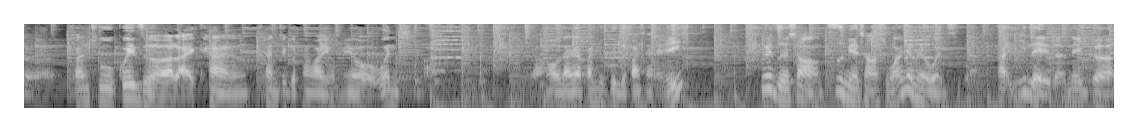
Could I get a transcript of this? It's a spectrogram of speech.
呃翻出规则来看看这个判罚有没有问题嘛。然后大家翻出规则发现，哎，规则上字面上是完全没有问题的。他一垒的那个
